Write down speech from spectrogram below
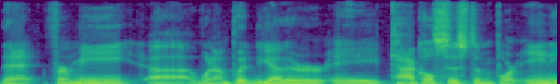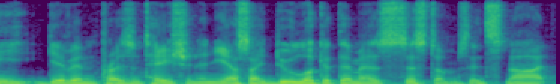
that for me, uh, when I'm putting together a tackle system for any given presentation, and yes, I do look at them as systems. It's not.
